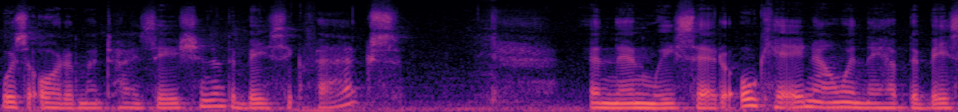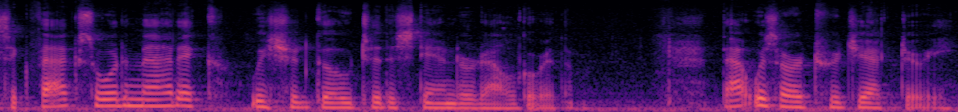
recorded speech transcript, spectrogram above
was automatization of the basic facts. And then we said, okay, now when they have the basic facts automatic, we should go to the standard algorithm. That was our trajectory.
